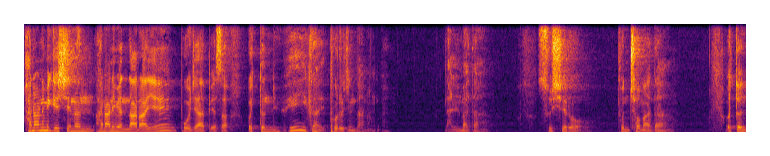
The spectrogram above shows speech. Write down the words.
하나님이 계시는 하나님의 나라의 보좌 앞에서 어떤 회의가 벌어진다는 거예요. 날마다 수시로 분초마다 어떤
